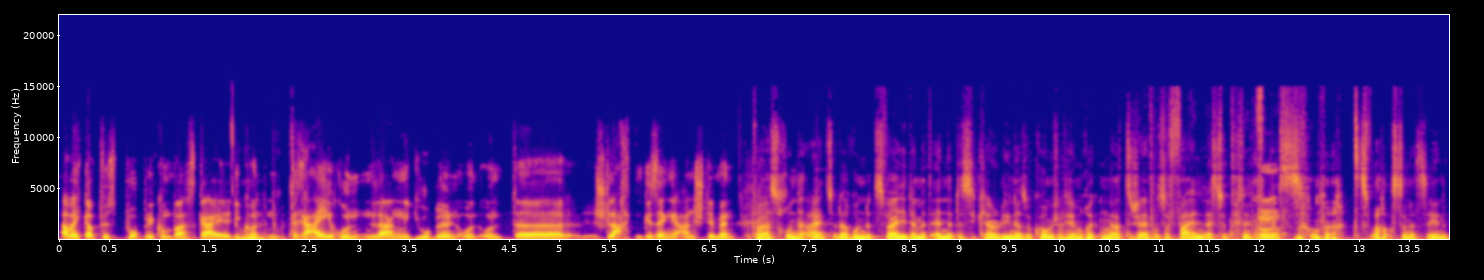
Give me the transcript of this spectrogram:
Aber ich glaube, fürs Publikum war es geil. Die 100%. konnten drei Runden lang jubeln und, und äh, Schlachtengesänge anstimmen. War es Runde 1 oder Runde 2, die damit endet, dass die Carolina so komisch auf ihrem Rücken hat, sich einfach so fallen lässt und dann mhm. das so macht? Das war auch so eine Szene.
